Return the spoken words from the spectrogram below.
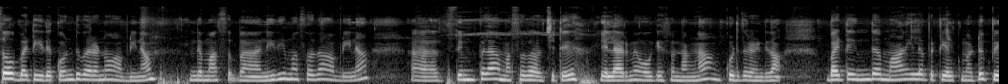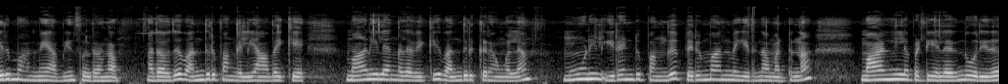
ஸோ பட் இதை கொண்டு வரணும் அப்படின்னா இந்த மசோ ப- நிதி மசோதா அப்படின்னா சிம்பிளாக மசோதா வச்சுட்டு எல்லாருமே ஓகே சொன்னாங்கன்னா கொடுத்துட வேண்டியதான் பட் இந்த மாநில பட்டியலுக்கு மட்டும் பெரும்பான்மை அப்படின்னு சொல்கிறாங்க அதாவது வந்திருப்பாங்க இல்லையா அவைக்கு? மாநிலங்களவைக்கு வந்திருக்கிறவங்கள மூணில் இரண்டு பங்கு பெரும்பான்மை இருந்தால் மட்டும்தான் மாநில பட்டியலிருந்து ஒரு இதை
